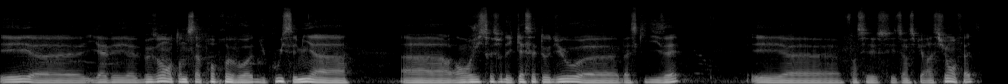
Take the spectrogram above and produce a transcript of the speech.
et il avait besoin d'entendre sa propre voix. Du coup, il s'est mis à, enregistrer sur des cassettes audio bah, ce qu'il disait. Et enfin, ses inspirations en fait.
